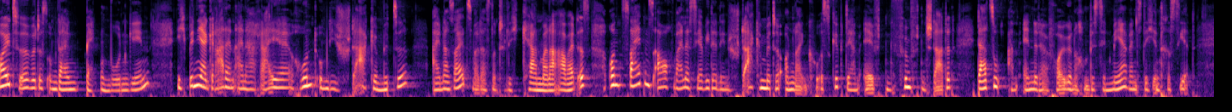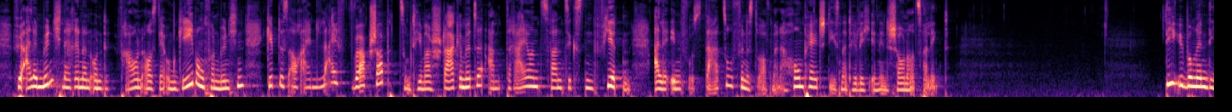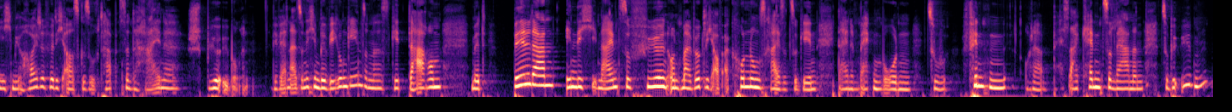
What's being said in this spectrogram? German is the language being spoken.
Heute wird es um deinen Beckenboden gehen. Ich bin ja gerade in einer Reihe rund um die starke Mitte, Einerseits, weil das natürlich Kern meiner Arbeit ist und zweitens auch, weil es ja wieder den Starke Mitte Online-Kurs gibt, der am 11.05. startet. Dazu am Ende der Folge noch ein bisschen mehr, wenn es dich interessiert. Für alle Münchnerinnen und Frauen aus der Umgebung von München gibt es auch einen Live-Workshop zum Thema Starke Mitte am 23.04. Alle Infos dazu findest du auf meiner Homepage, die ist natürlich in den Show Notes verlinkt. Die Übungen, die ich mir heute für dich ausgesucht habe, sind reine Spürübungen. Wir werden also nicht in Bewegung gehen, sondern es geht darum, mit Bildern in dich hineinzufühlen und mal wirklich auf Erkundungsreise zu gehen, deinen Beckenboden zu finden oder besser kennenzulernen, zu beüben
